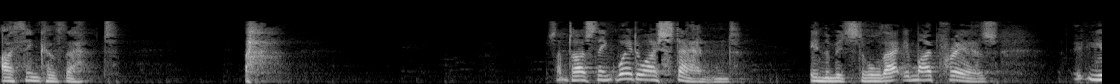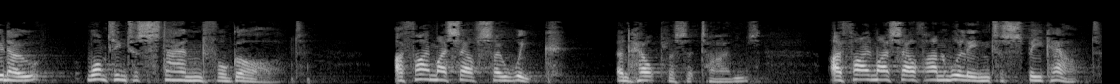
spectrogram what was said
I think of that. Sometimes think, where do I stand in the midst of all that? In my prayers, you know, wanting to stand for God. I find myself so weak and helpless at times. I find myself unwilling to speak out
